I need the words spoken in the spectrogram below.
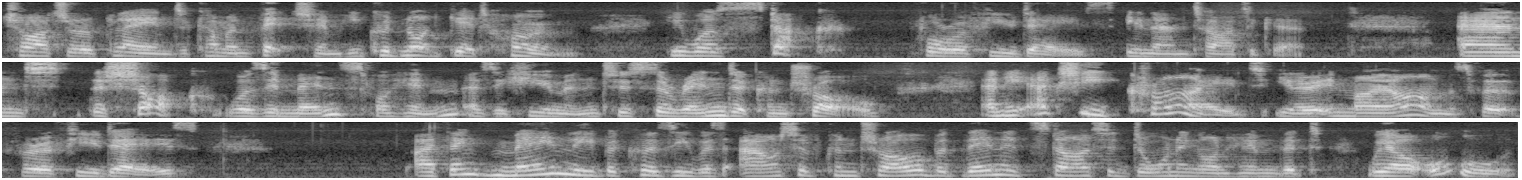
charter a plane to come and fetch him. He could not get home. He was stuck for a few days in Antarctica. And the shock was immense for him as a human to surrender control. And he actually cried, you know, in my arms for, for a few days. I think mainly because he was out of control, but then it started dawning on him that we are all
